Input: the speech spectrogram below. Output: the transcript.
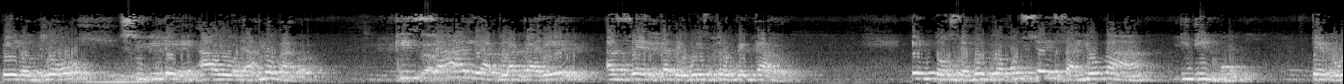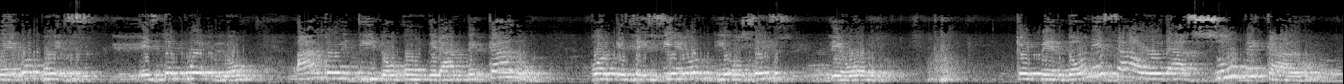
pero yo subiré ahora a Jehová. Quizá le aplacaré acerca de vuestro pecado. Entonces volvió Moisés a Jehová y dijo, te ruego pues, este pueblo ha cometido un gran pecado, porque se hicieron dioses de oro que perdones ahora su pecado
